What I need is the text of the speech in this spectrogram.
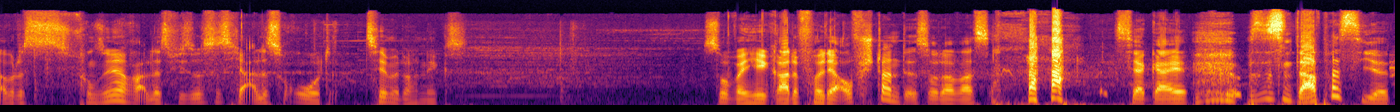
Aber das funktioniert auch alles. Wieso ist das hier alles rot? Erzähl mir doch nichts. So, weil hier gerade voll der Aufstand ist, oder was? ist ja geil. Was ist denn da passiert?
